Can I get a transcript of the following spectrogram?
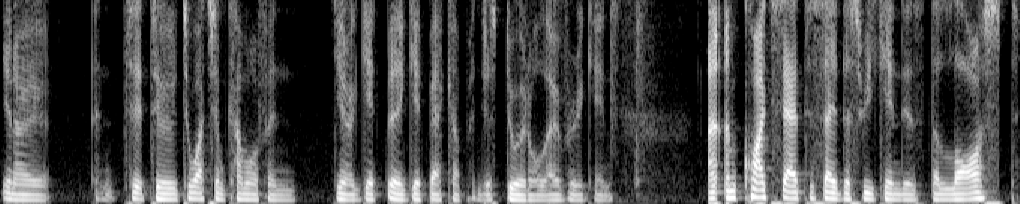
you know, and to, to, to watch him come off and you know get uh, get back up and just do it all over again. I, am quite sad to say this weekend is the last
